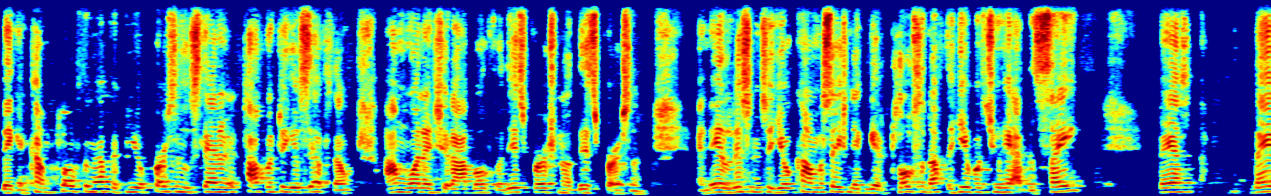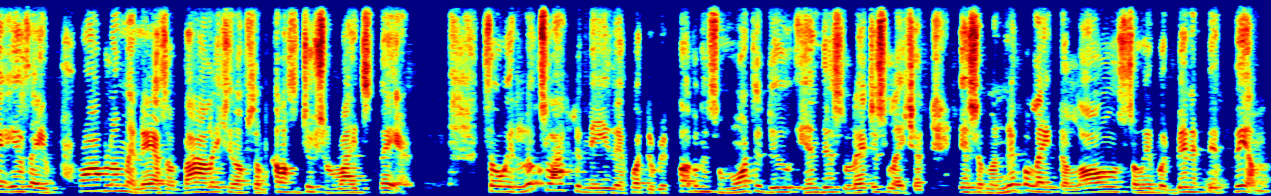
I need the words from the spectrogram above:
They can come close enough if you're a person who's standing there talking to yourself. So I'm wondering, should I vote for this person or this person? And they'll listen to your conversation. They can get close enough to hear what you have to say. There's there is a problem and there's a violation of some constitutional rights there. So it looks like to me that what the Republicans want to do in this legislation is to manipulate the laws so it would benefit them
